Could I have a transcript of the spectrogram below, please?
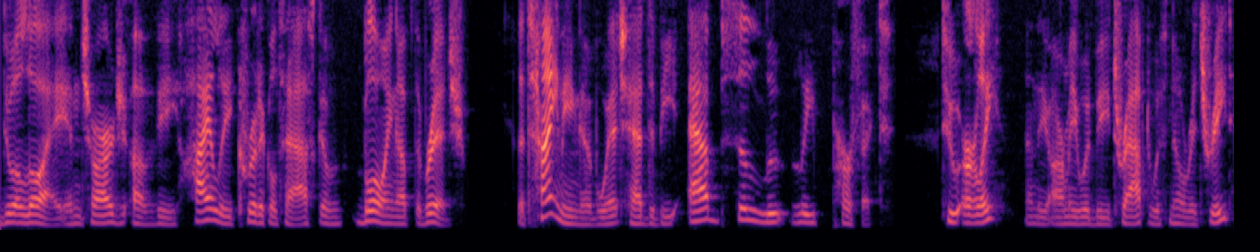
Dulauloy in charge of the highly critical task of blowing up the bridge, the timing of which had to be absolutely perfect. Too early, and the army would be trapped with no retreat,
